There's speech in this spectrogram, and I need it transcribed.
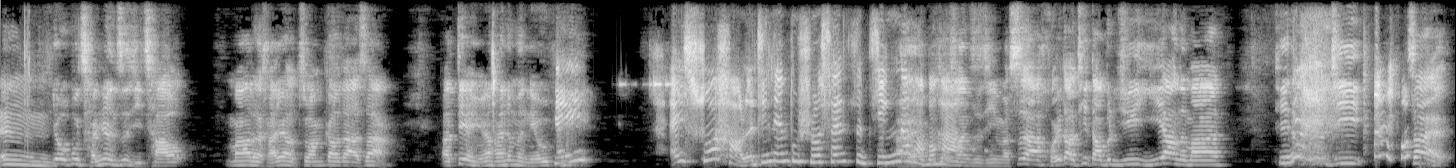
嗯，又不承认自己抄，妈的还要装高大上啊！店员还那么牛逼。哎，哎，说好了今天不说三字经的好不好？三字经吗？是啊，回到 TWG 一样的吗？TWG 在。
